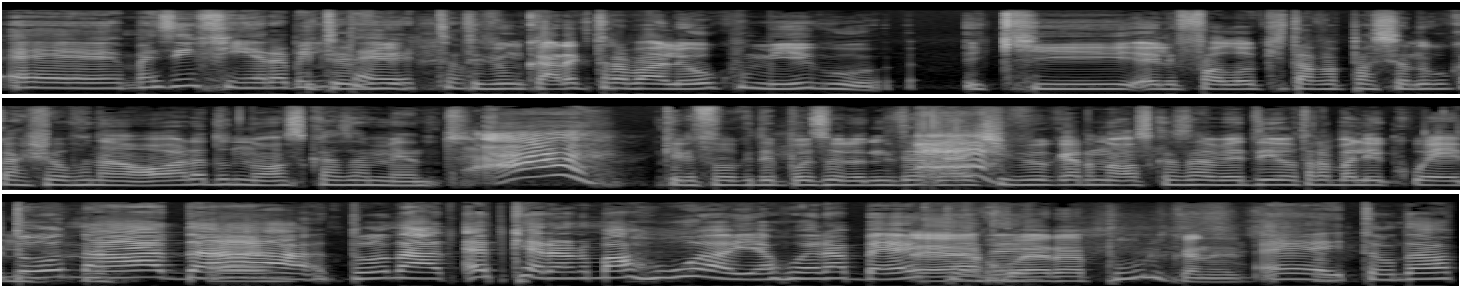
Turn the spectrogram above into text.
É, mas enfim, era bem teve, perto. teve um cara que trabalhou comigo e que ele falou que tava passeando com o cachorro na hora do nosso casamento. Ah! Que ele falou que depois olhou na internet e viu que era o nosso casamento e eu trabalhei com ele. Do nada! Do nada. É porque era numa rua e a rua era aberta, É, a né? rua era pública, né? É, então dá.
